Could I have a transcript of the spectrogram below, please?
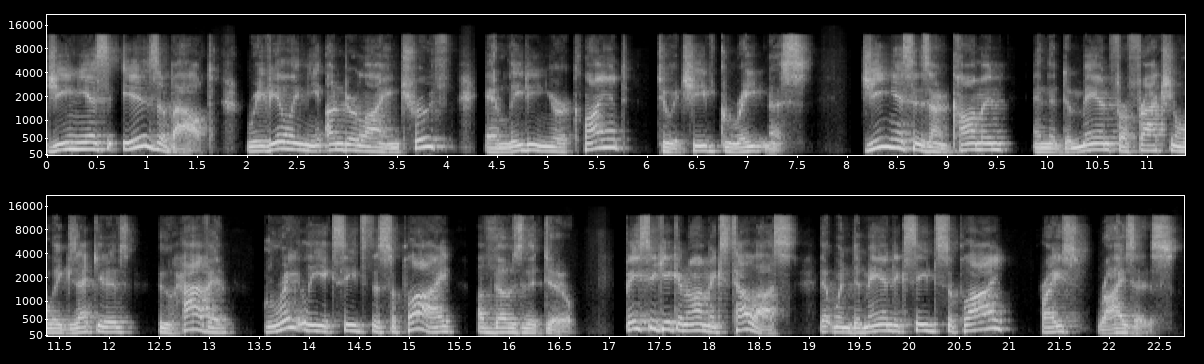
Genius is about revealing the underlying truth and leading your client to achieve greatness. Genius is uncommon and the demand for fractional executives who have it greatly exceeds the supply of those that do. Basic economics tell us that when demand exceeds supply, price rises.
